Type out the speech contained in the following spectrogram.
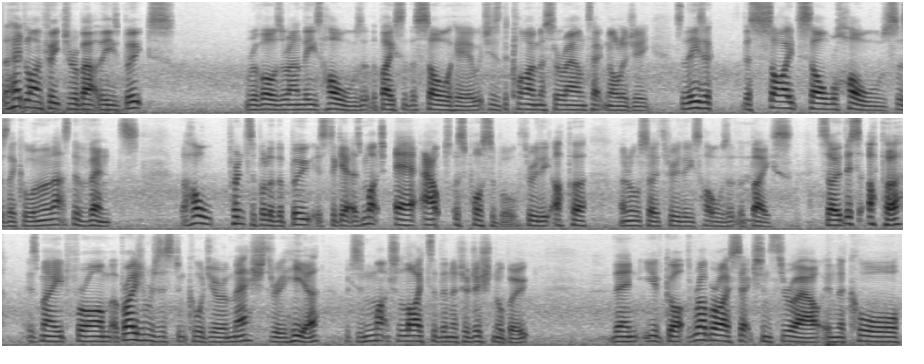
The headline feature about these boots revolves around these holes at the base of the sole here, which is the Clima Surround technology. So these are the side sole holes, as they call them, and that's the vents. The whole principle of the boot is to get as much air out as possible through the upper and also through these holes at the base. So this upper is made from abrasion resistant Cordura mesh through here, which is much lighter than a traditional boot. Then you've got rubberized sections throughout in the core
